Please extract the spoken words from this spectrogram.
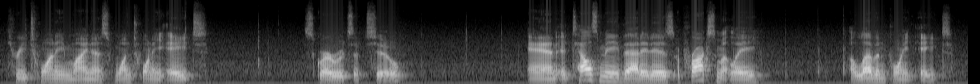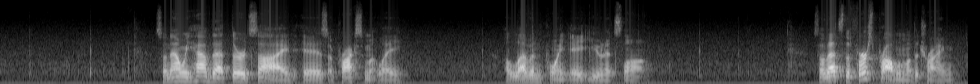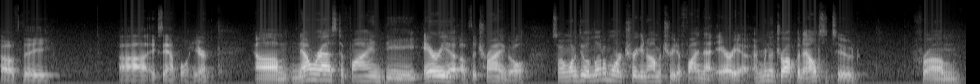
320 minus 128 square roots of 2. And it tells me that it is approximately 11.8. So now we have that third side is approximately 11.8 units long. So that's the first problem of the triangle of the uh, example here. Um, now we're asked to find the area of the triangle. So I want to do a little more trigonometry to find that area. I'm going to drop an altitude from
